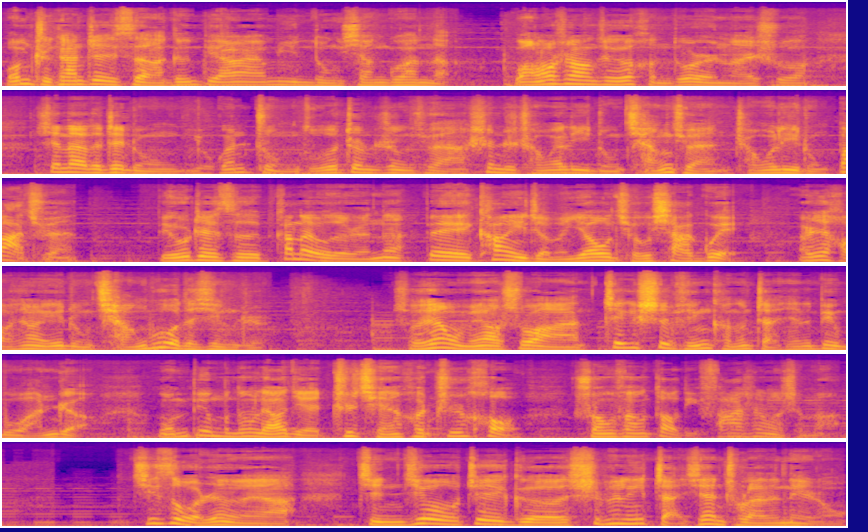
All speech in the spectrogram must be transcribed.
我们只看这次啊，跟 BLM 运动相关的，网络上就有很多人来说，现在的这种有关种族的政治正确啊，甚至成为了一种强权，成为了一种霸权。比如这次看到有的人呢，被抗议者们要求下跪，而且好像有一种强迫的性质。首先我们要说啊，这个视频可能展现的并不完整，我们并不能了解之前和之后双方到底发生了什么。其次，我认为啊，仅就这个视频里展现出来的内容，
